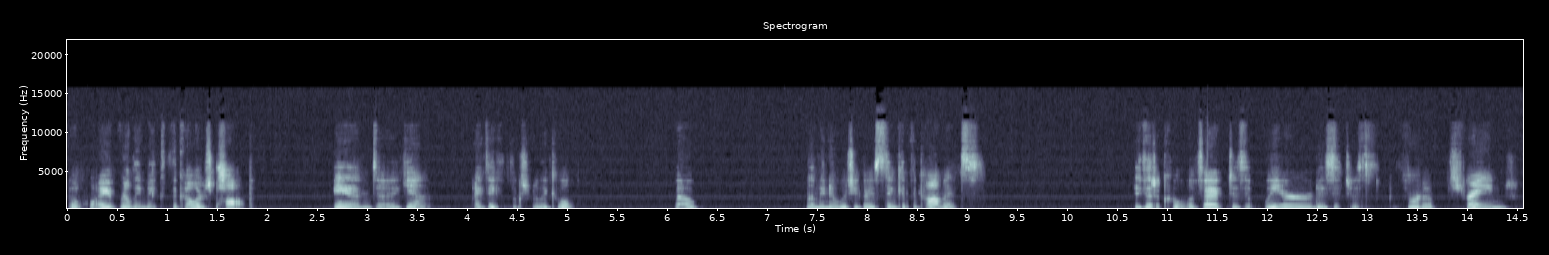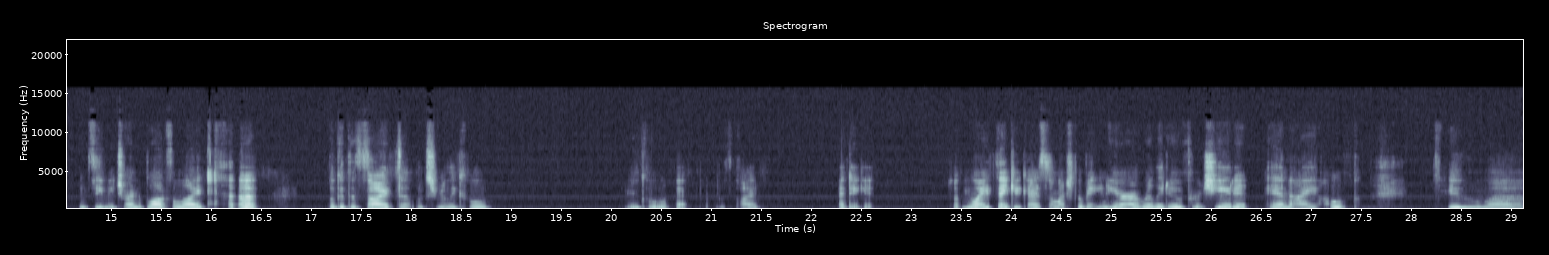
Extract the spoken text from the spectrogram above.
the white really makes the colors pop. And uh, yeah, I think it looks really cool. So let me know what you guys think in the comments. Is it a cool effect? Is it weird? Is it just sort of strange? Can see me trying to block the light. Look at the side. That looks really cool. Very cool effect on the side. I dig it. So anyway, thank you guys so much for being here. I really do appreciate it. And I hope to uh,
